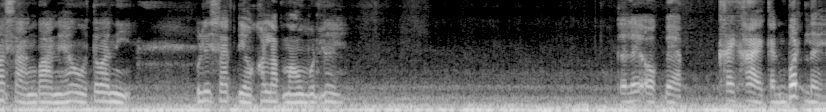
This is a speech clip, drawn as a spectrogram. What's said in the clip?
มาสร้างบ้านให้เฮาแต่ว่านี่บริษัทเดียวเขารับเมาหมดเลย ก็เลยออกแบบคล้ายๆกันเบิดเลย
